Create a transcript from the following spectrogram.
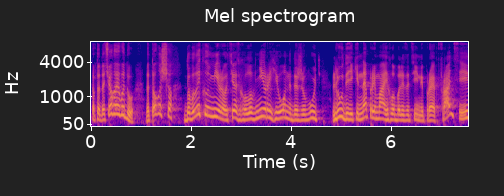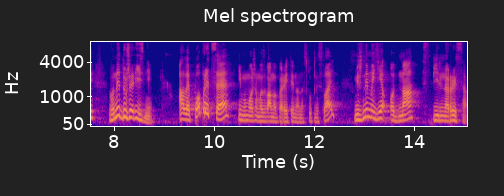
Тобто, до чого я веду? До того, що до великої міри оці ось головні регіони, де живуть люди, які не приймають глобалізаційний проект Франції, вони дуже різні. Але попри це, і ми можемо з вами перейти на наступний слайд. Між ними є одна спільна риса.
